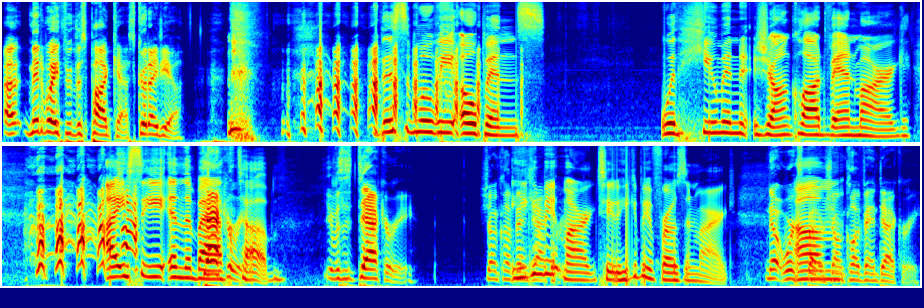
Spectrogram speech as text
Uh, midway through this podcast. Good idea. This movie opens with human Jean Claude Van Marg, icy in the Daiquiri. bathtub. It was a daiquiri. Jean Claude He can be a Daiquiri. Marg too. He could be a frozen Marg. No, it works Um, better. Jean Claude Van Daiquiri.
